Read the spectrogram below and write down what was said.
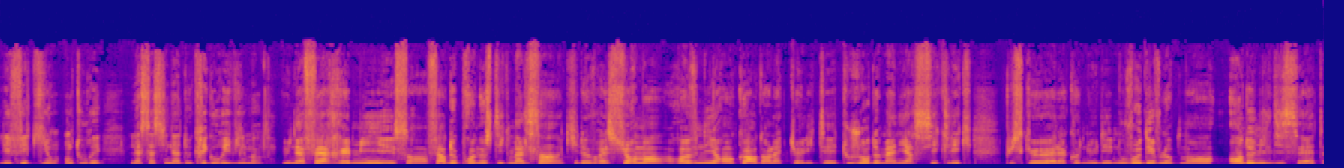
les faits qui ont entouré l'assassinat de Grégory Villemain. Une affaire Rémi, et sans faire de pronostic malsain, hein, qui devrait sûrement revenir encore dans l'actualité, toujours de manière cyclique, puisqu'elle a connu des nouveaux développements en 2017,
